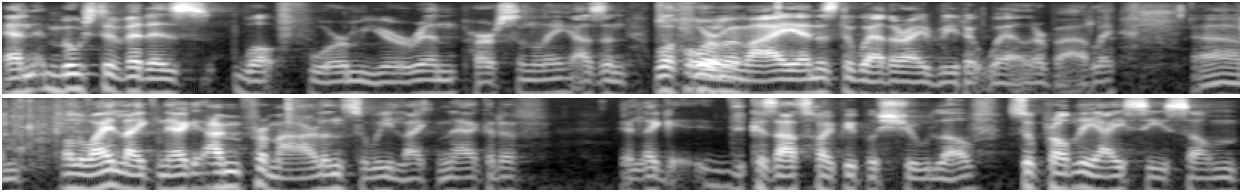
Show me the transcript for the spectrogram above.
and most of it is what form you're in personally, as in what form am I in as to whether I read it well or badly. Um, although I like negative. I'm from Ireland, so we like negative. Like because that's how people show love. So probably I see some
